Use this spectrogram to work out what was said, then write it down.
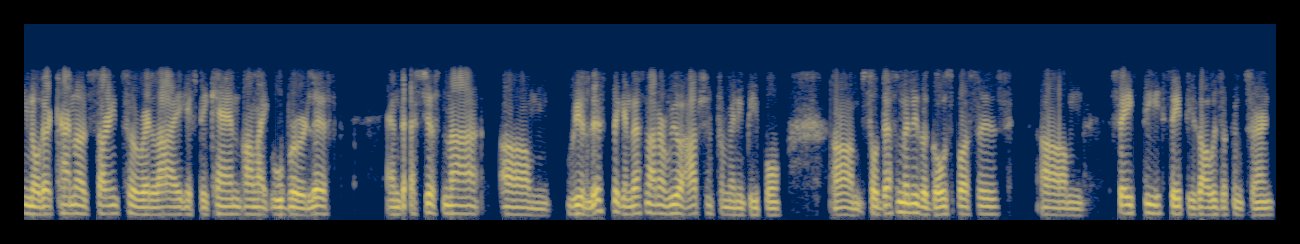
you know, they're kind of starting to rely, if they can, on like Uber or Lyft and that's just not um, realistic, and that's not a real option for many people. Um, so definitely the ghost buses, um, safety, safety is always a concern.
